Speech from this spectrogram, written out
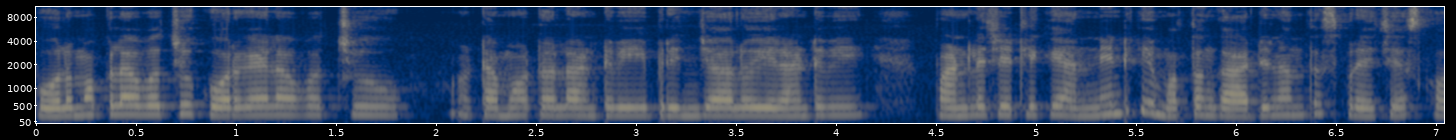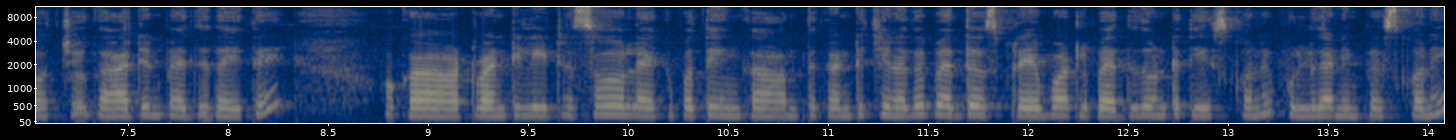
పూల మొక్కలు అవ్వచ్చు కూరగాయలు అవ్వచ్చు టమాటో లాంటివి బ్రింజాలు ఇలాంటివి పండ్ల చెట్లకి అన్నింటికి మొత్తం గార్డెన్ అంతా స్ప్రే చేసుకోవచ్చు. గార్డెన్ పెద్దదైతే ఒక ట్వంటీ లీటర్స్ లేకపోతే ఇంకా అంతకంటే చిన్నదో పెద్ద స్ప్రే బాటిల్ పెద్దది ఉంటే తీసుకొని ఫుల్గా నింపేసుకొని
